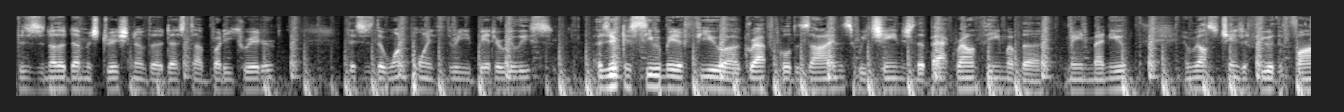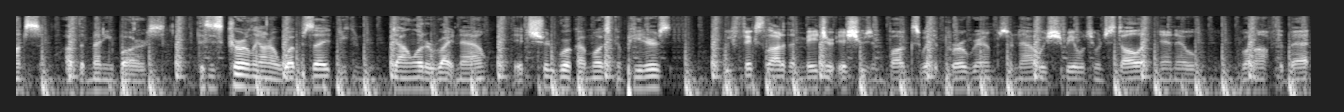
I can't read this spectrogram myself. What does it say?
This is another demonstration of the Desktop Buddy Creator. This is the 1.3 beta release. As you can see we made a few uh, graphical designs. We changed the background theme of the main menu and we also changed a few of the fonts of the menu bars. This is currently on our website. You can download it right now. It should work on most computers. We fixed a lot of the major issues and bugs with the program so now we should be able to install it and it'll run off the bat.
